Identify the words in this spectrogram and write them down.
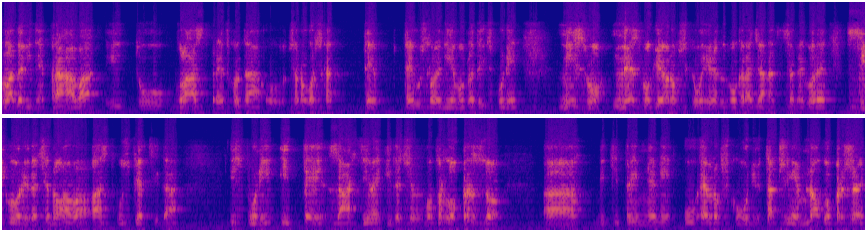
vladavine prava i tu vlast prethodna Crnogorska te, te uslove nije mogla da ispuni. Mi smo ne zbog Evropske unije, nego zbog građana Crne Gore sigurni da će nova vlast uspjeti da ispuni i te zahtjeve i da ćemo vrlo brzo uh, biti primljeni u Evropsku uniju. Tačnije, mnogo brže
